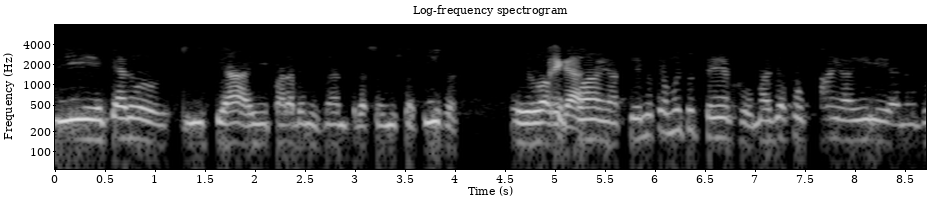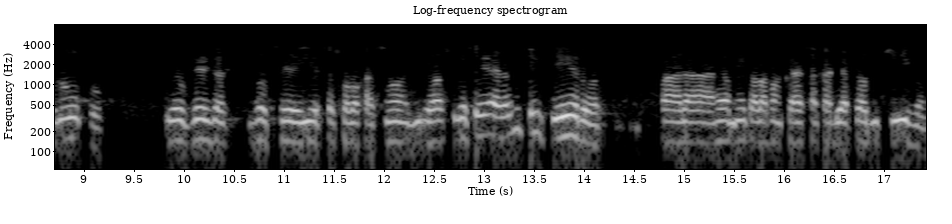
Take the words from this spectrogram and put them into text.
E quero iniciar aí parabenizando pela sua iniciativa. Eu Obrigado. acompanho, assim, não tenho muito tempo, mas eu acompanho aí é, no grupo, eu vejo você e essas colocações, e eu acho que você é um tempero para realmente alavancar essa cadeia produtiva.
